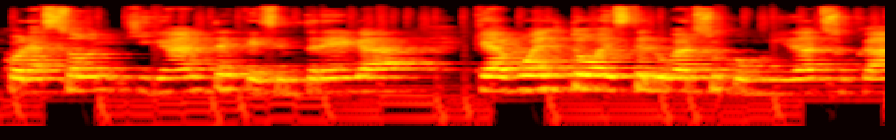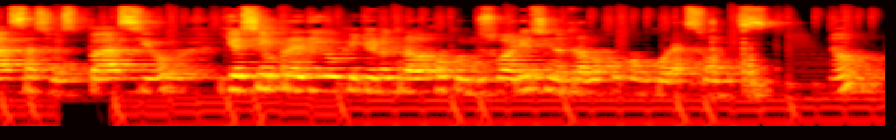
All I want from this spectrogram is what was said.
corazón gigante que se entrega, que ha vuelto a este lugar su comunidad, su casa, su espacio. Yo siempre digo que yo no trabajo con usuarios, sino trabajo con corazones, ¿no?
